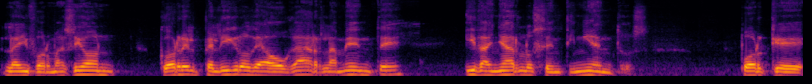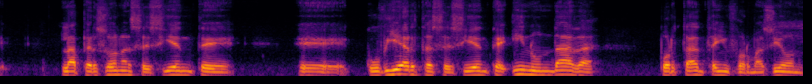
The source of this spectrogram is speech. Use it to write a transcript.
La información corre el peligro de ahogar la mente y dañar los sentimientos, porque la persona se siente eh, cubierta, se siente inundada por tanta información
